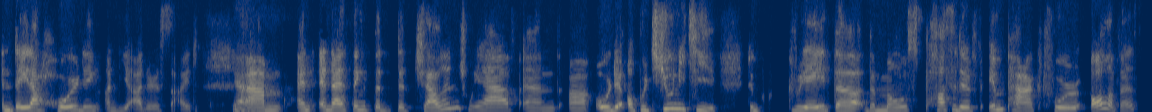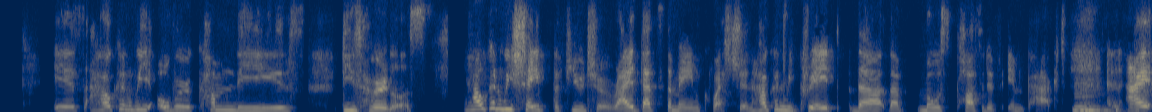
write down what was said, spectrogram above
and data hoarding on the other side. Yeah. Um, and, and I think that the challenge we have and uh, or the opportunity to create the, the most positive impact for all of us is how can we overcome these these hurdles? How can we shape the future right? That's the main question. How can we create the the most positive impact? Mm. and i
